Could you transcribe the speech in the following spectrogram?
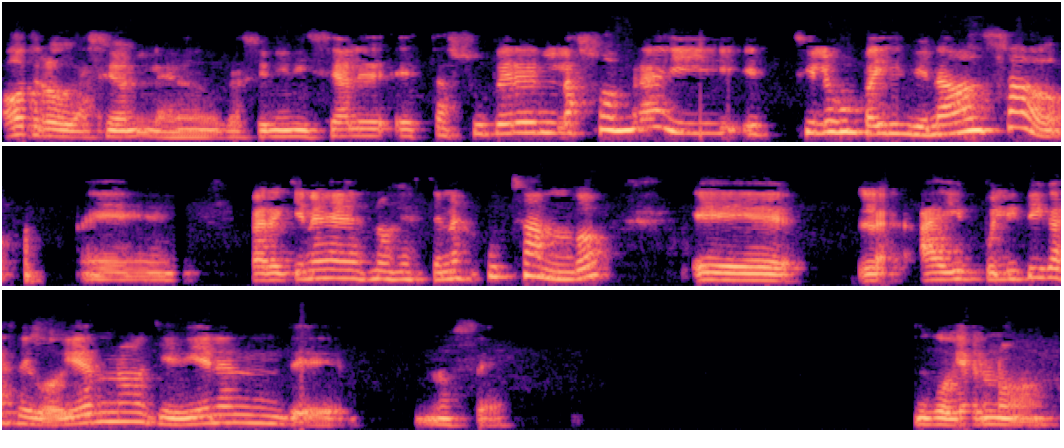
otra educación, la educación inicial está súper en la sombra y Chile es un país bien avanzado. para quienes nos estén escuchando, hay políticas de gobierno que vienen de, no sé, gobierno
